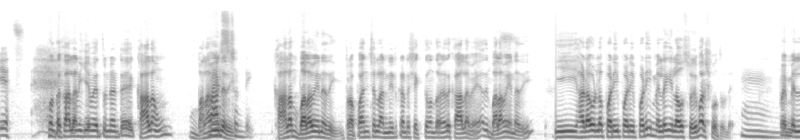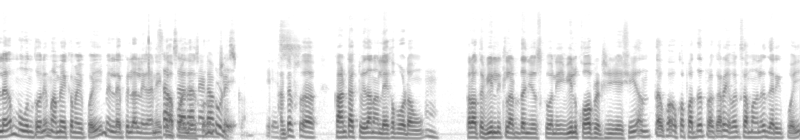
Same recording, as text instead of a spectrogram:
Yes. కొంతకాలానికి ఏమవుతుందంటే కాలం బలమైనది కాలం బలమైనది ప్రపంచంలో అన్నిటికంటే శక్తివంతమైనది కాలమే అది బలమైనది ఈ హడావుడిలో పడి పడి పడి మెల్లగా ఈ లవ్ స్టోరీ మర్చిపోతుండే. పోయి మెల్లగా ముగ్గుతోనే మమేకమైపోయి మెల్లగా పిల్లల్ని కానీ కాపాడు. అంటే కాంటాక్ట్ విధానం లేకపోవడం. తర్వాత వీళ్ళు ఇట్లా అర్థం చేసుకొని వీళ్ళు కోఆపరేషన్ చేసి అంతా ఒక పద్ధతి ప్రకారం ఎవరికి సంబంధం లేదు జరిగిపోయి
